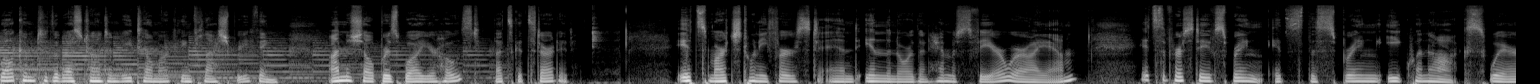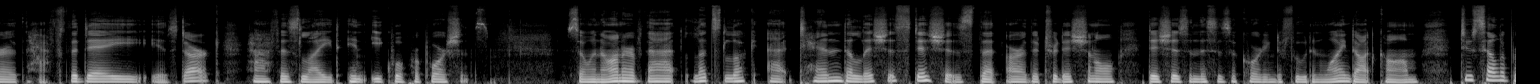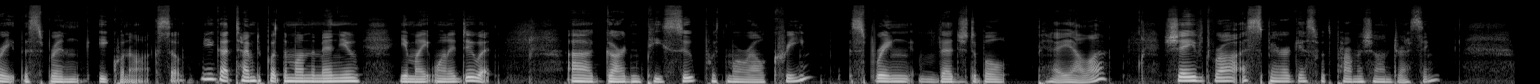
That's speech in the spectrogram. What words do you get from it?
Welcome to the Restaurant and Retail Marketing Flash Briefing. I'm Michelle Brisbois, your host. Let's get started. It's March 21st, and in the Northern Hemisphere, where I am, it's the first day of spring. It's the spring equinox, where half the day is dark, half is light in equal proportions. So, in honor of that, let's look at 10 delicious dishes that are the traditional dishes, and this is according to foodandwine.com, to celebrate the spring equinox. So, you got time to put them on the menu, you might want to do it. Uh, garden pea soup with morel cream, spring vegetable paella, shaved raw asparagus with parmesan dressing,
